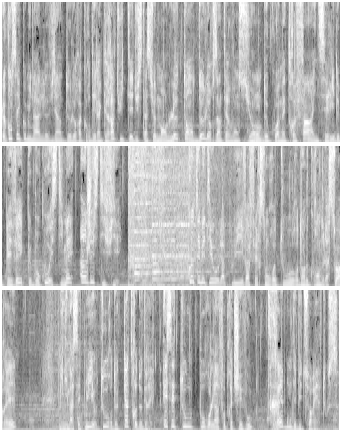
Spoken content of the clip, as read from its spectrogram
Le conseil communal vient de leur accorder la gratuité du stationnement le temps de leurs interventions, de quoi mettre fin à une série de PV que beaucoup estimaient injustifiés. Côté météo, la pluie va faire son retour dans le courant de la soirée. Minima cette nuit autour de 4 degrés. Et c'est tout pour l'info près de chez vous. Très bon début de soirée à tous.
